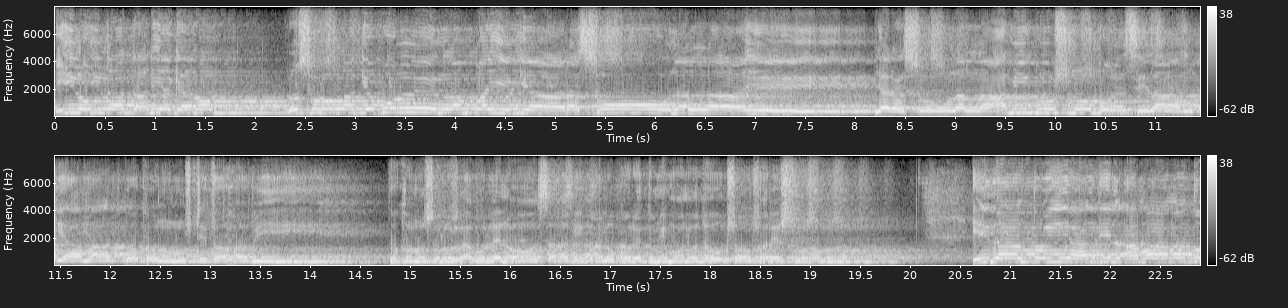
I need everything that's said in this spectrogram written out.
এই লোকটা দাঁড়িয়ে গেল। রসুল্লাহকে বললেন লাব্বাই ইয়া রাসূলুল্লাহ ইয়া রাসূলুল্লাহ, আমি প্রশ্ন করেছিলাম, কিয়ামত কখন অনুষ্ঠিত হবে? তখন রসুল্লাহ বললেন, ও সাহাবি, ভালো করে তুমি মনোযোগ সহকারে শোনো। ইদা তুইয়াতিল আমানাতু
